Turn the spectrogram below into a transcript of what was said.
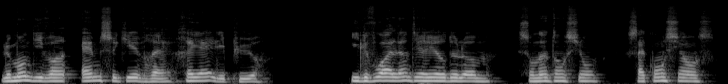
le monde divin aime ce qui est vrai, réel et pur. Il voit l'intérieur de l'homme, son intention, sa conscience.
